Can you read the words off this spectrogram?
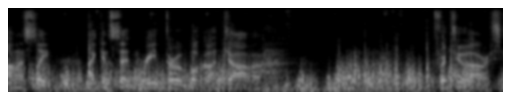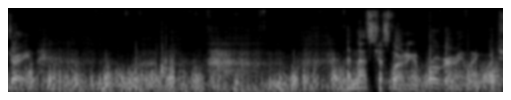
Honestly, I can sit and read through a book on Java for two hours straight. And that's just learning a programming language.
